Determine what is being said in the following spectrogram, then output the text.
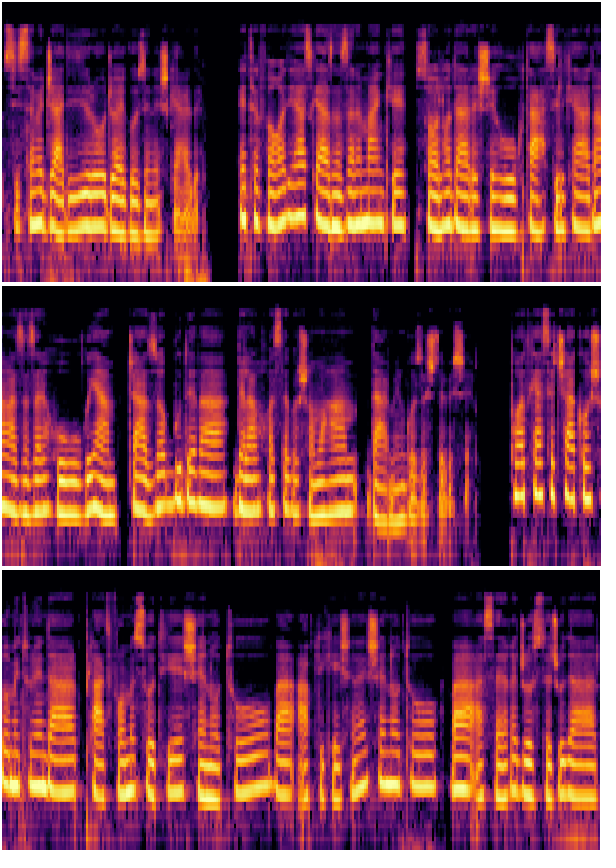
سیستم جدیدی رو جایگزینش کرده. اتفاقاتی هست که از نظر من که سالها در رشته حقوق تحصیل کردم از نظر حقوقی هم جذاب بوده و دلم خواسته با شما هم در میون گذاشته بشه. پادکست چکش رو می‌تونید در پلتفرم صوتی شنوتو و اپلیکیشن شنوتو و از طریق جستجو در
